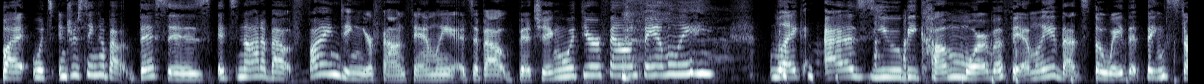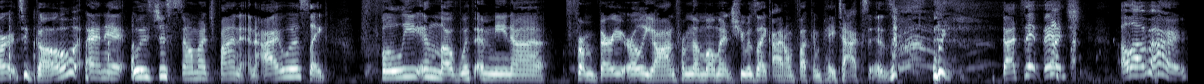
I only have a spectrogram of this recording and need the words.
But what's interesting about this is it's not about finding your found family, it's about bitching with your found family. like as you become more of a family, that's the way that things start to go. And it was just so much fun. And I was like fully in love with Amina from very early on, from the moment she was like, I don't fucking pay taxes. like, that's it, bitch. I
